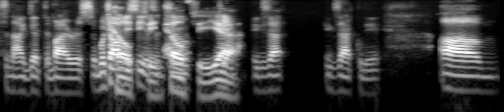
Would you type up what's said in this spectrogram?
to not get the virus, which healthy, obviously isn't healthy, true. yeah, yeah exact, exactly. Um,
